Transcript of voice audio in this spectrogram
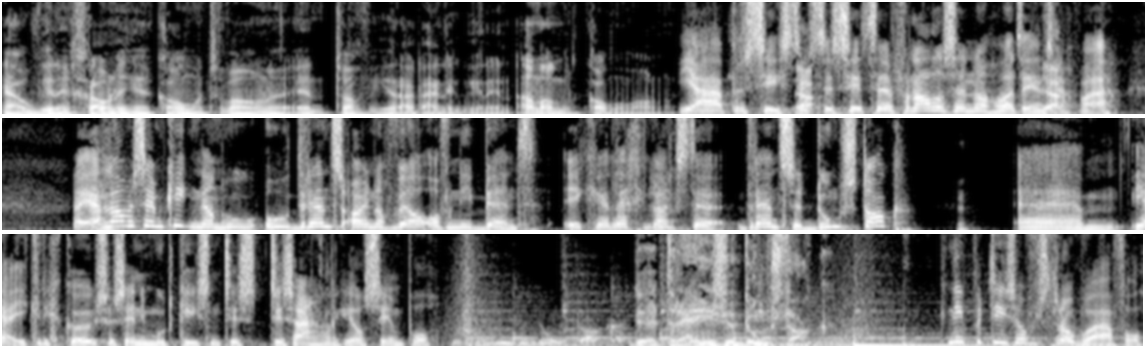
ja, ook weer in Groningen komen te wonen. En toch weer uiteindelijk weer in Annan komen wonen. Ja, precies. Ja. Dus er zit eh, van alles en nog wat in, Ja. zeg maar. Nou ja, laten we eens even kijken dan hoe, hoe Drents je nog wel of niet bent. Ik eh, leg je langs de Drentse doemstok. Ehm, ja, je krijgt keuzes en je moet kiezen. Het is, het is eigenlijk heel simpel. De Drijnse Doemstok. Kniepertjes of een stroopwafel?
